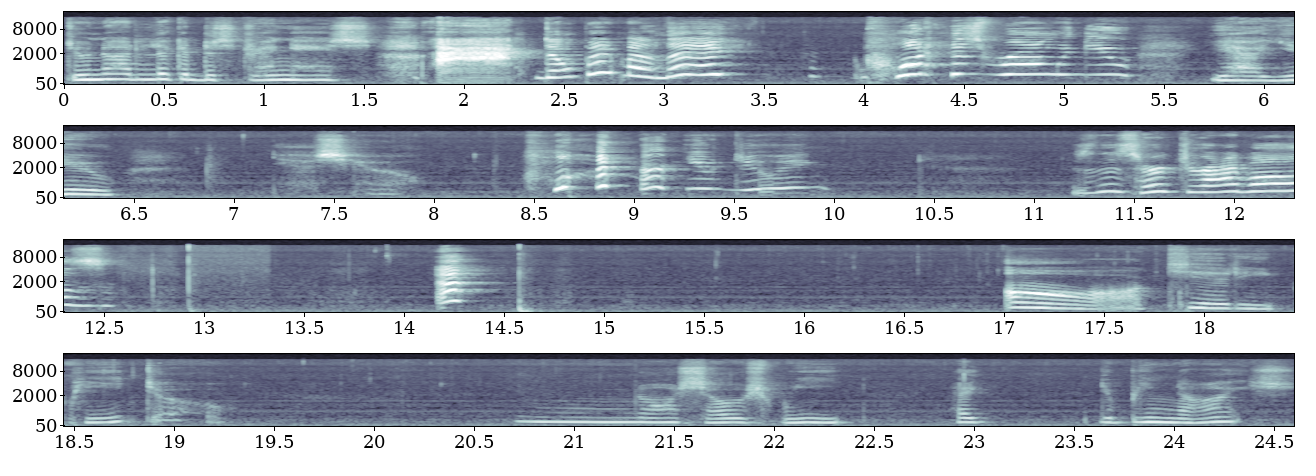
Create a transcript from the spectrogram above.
Do not look at the stringies. Ah, don't bite my leg. What Yeah, you. Yes, you. What are you doing? Doesn't this hurt your eyeballs? Ah. Aw, kitty Pito. Not so sweet. Hey, you be nice.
